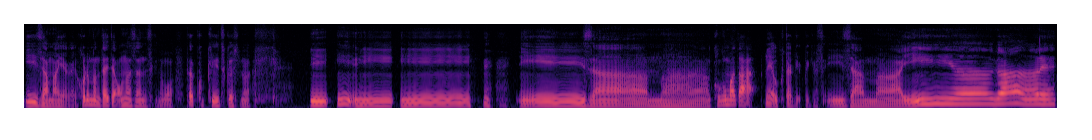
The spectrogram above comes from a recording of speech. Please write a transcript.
いざまいやがり。これも大体同じなんですけども、ただ呼吸尽くしのは、い、い、い、い、ね、いざま、ここまたね、オクターブいきます。いざまいやがれ、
